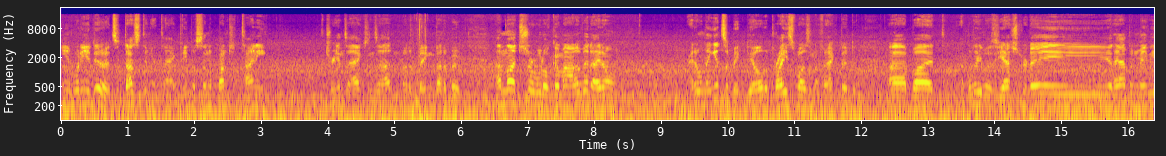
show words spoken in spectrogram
you know, what do you do? It's a dusting attack. People send a bunch of tiny transactions out and bada bing, bada boom. I'm not sure what'll come out of it. I don't. I don't think it's a big deal. The price wasn't affected, uh, but I believe it was yesterday it happened, maybe.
